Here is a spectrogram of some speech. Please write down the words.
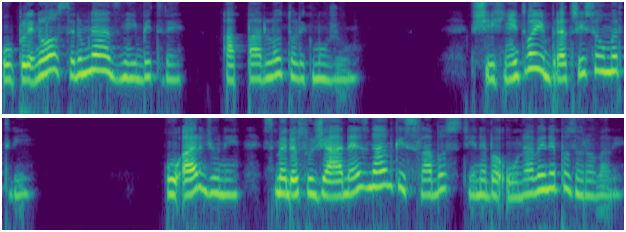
Uplynulo sedmnáct dní bitvy a padlo tolik mužů. Všichni tvoji bratři jsou mrtví. U Arjuny jsme dosud žádné známky slabosti nebo únavy nepozorovali.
